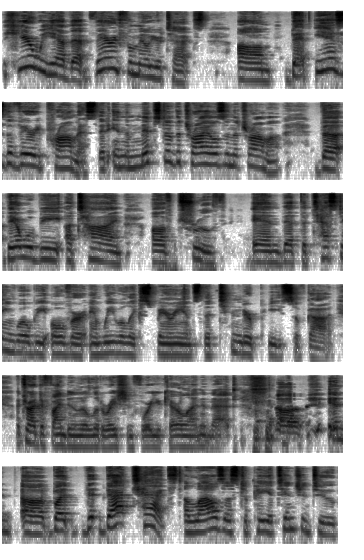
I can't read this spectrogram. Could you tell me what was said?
here we have that very familiar text um, that is the very promise that in the midst of the trials and the trauma, the there will be a time of truth and that the testing will be over and we will experience the tender peace of God. I tried to find an alliteration for you, Karoline, in that. uh, and uh, but th- that text allows us to pay attention to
